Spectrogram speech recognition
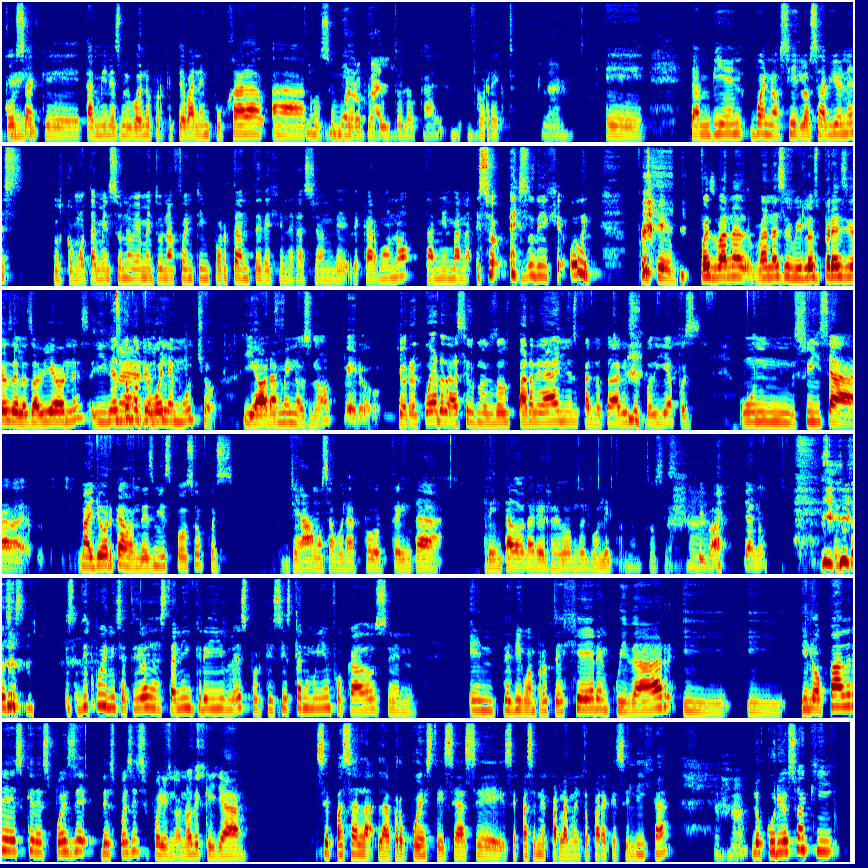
cosa que también es muy bueno porque te van a empujar a, consumir el producto local. Correcto. Claro. Eh, también, bueno, sí, los aviones pues como también son obviamente una fuente importante de generación de, carbono, también van a, eso, eso dije, uy, porque pues van a, van a subir los precios de los aviones y no es como que huele mucho y ahora menos, ¿no? Pero yo recuerdo hace unos dos par de años cuando todavía se podía, pues un Suiza, Mallorca, donde es mi esposo, pues llegábamos a volar por 30, 30 dólares redondo el boleto, ¿no? Entonces, igual, ya no. Entonces, ese tipo de iniciativas están increíbles porque sí están muy enfocados en en, te digo, en proteger, en cuidar y, y, lo padre es que después de, después de suponiendo, ¿no? De que ya se pasa la, la, propuesta y se hace, se pasa en el Parlamento para que se elija, lo curioso aquí,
